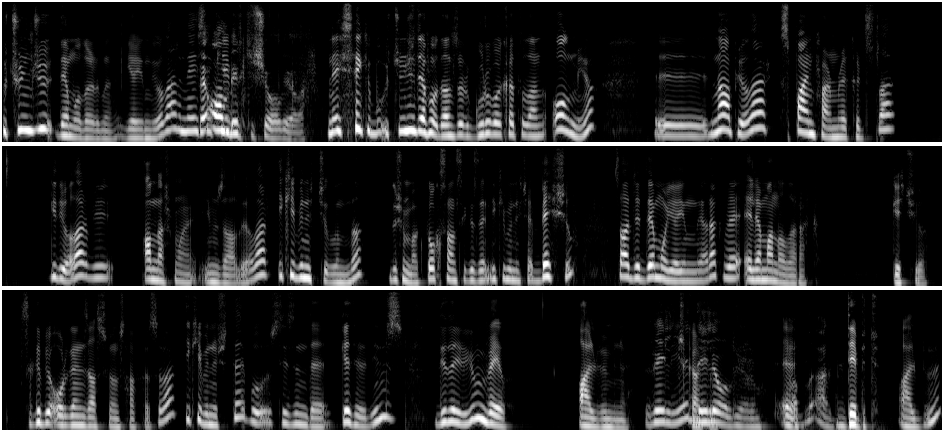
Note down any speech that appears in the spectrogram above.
üçüncü demolarını yayınlıyorlar. Neyse Ve ki, 11 kişi oluyorlar. Neyse ki bu üçüncü demodan sonra gruba katılan olmuyor. Ee, ne yapıyorlar? Spine Farm Records'la gidiyorlar bir anlaşma imzalıyorlar. 2003 yılında Düşün bak 98'den 2003'e 5 yıl sadece demo yayınlayarak ve eleman alarak geçiyor. Sıkı bir organizasyon safhası var. 2003'te bu sizin de getirdiğiniz Delirium Veil albümünü Veli'ye. Deli Oluyorum Evet. adlı albüm. debüt albümü.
